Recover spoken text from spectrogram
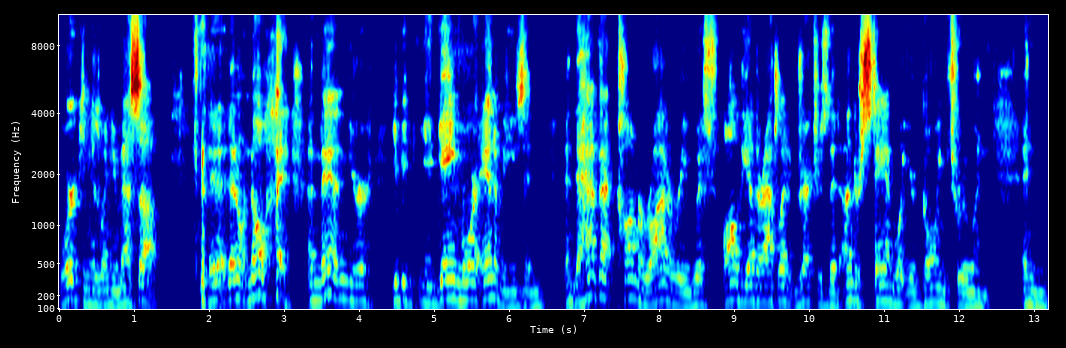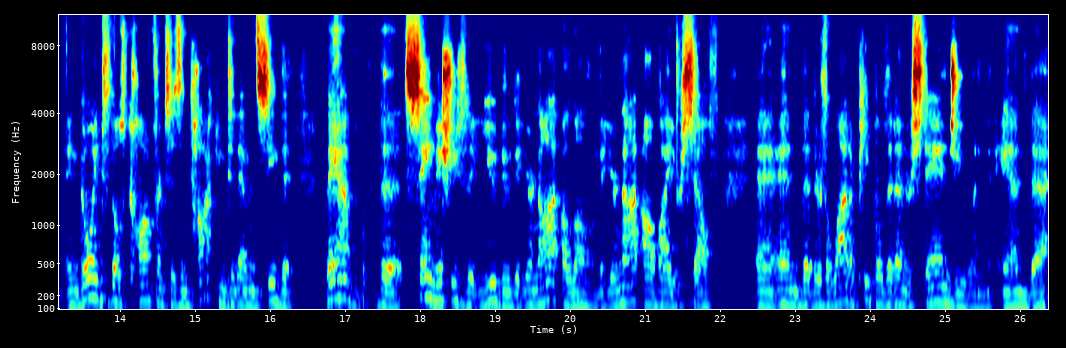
working is when you mess up. they, they don't know it. and then you're you be you gain more enemies and and to have that camaraderie with all the other athletic directors that understand what you're going through and and and going to those conferences and talking to them and see that they have the same issues that you do that you're not alone that you're not all by yourself and, and that there's a lot of people that understand you. And and uh,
